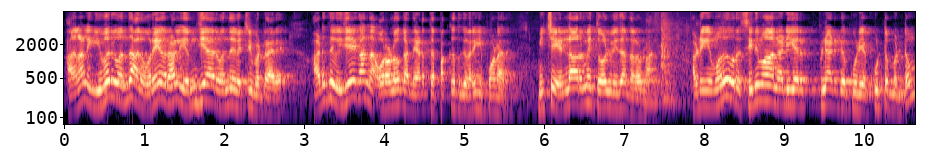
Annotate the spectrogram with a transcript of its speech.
அதனால் இவர் வந்து அது ஒரே ஒரு ஆள் எம்ஜிஆர் வந்து வெற்றி பெற்றாரு. அடுத்து விஜயகாந்த் ஓரளவுக்கு அந்த இடத்த பக்கத்துக்கு வரைக்கும் போனார். மிச்சம் எல்லாருமே தோல்வி தான் தழுவினாங்க. அப்படிங்கும்போது ஒரு சினிமா நடிகர் பின்னாடி இருக்கக்கூடிய கூட்டம் மட்டும்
